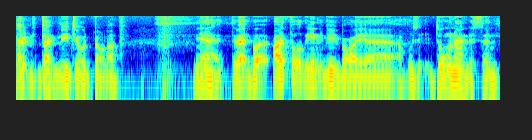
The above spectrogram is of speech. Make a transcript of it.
don't don't need your dollar. Yeah, but I thought the interview by uh, was it Dawn Anderson.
